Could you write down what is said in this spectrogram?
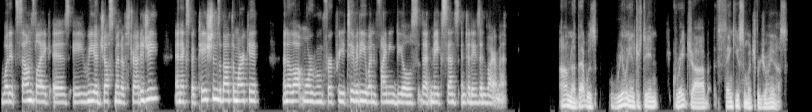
what it sounds like is a readjustment of strategy and expectations about the market and a lot more room for creativity when finding deals that make sense in today's environment. Amna, that was really interesting. Great job. Thank you so much for joining us.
